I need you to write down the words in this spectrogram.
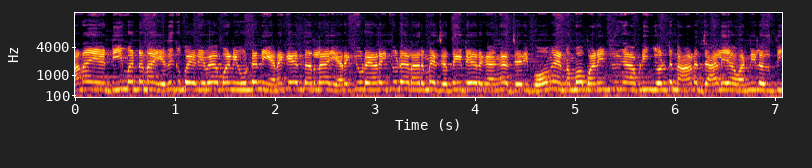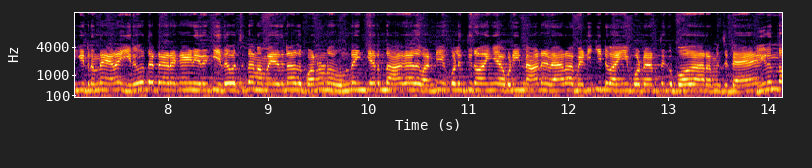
ஆனால் என் டீமேட்டை நான் எதுக்கு போய் ரிவே பண்ணி விட்டேன்னு எனக்கே தெரில இறக்கி விட இறக்கி விட எல்லாருமே செத்துக்கிட்டே இருக்காங்க. சரி போங்க என்னமோ பண்ணிட்டு இருங்க அப்படின்னு சொல்லிட்டு நானும் ஜாலியாக வண்டியில் சுற்றிக்கிட்டு இருந்தேன். ஏன்னா இருபத்தெட்டாயிரம் காயின் இருக்குது இதை வச்சு தான் நம்ம எதனாவது பண்ணணும். இன்னும் இங்கேருந்து ஆகாது. வண்டியை கொளுத்திடுவாங்க அப்படின்னு நானும் வேற மெடிக்கிட் வாங்கி போட்ட இடத்துக்கு போக ஆரம்பிச்சிட்டேன். இருந்த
